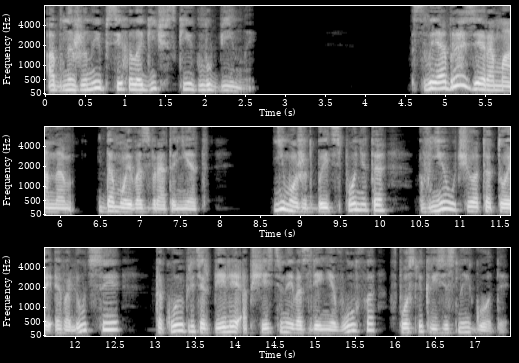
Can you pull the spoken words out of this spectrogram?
обнажены психологические глубины. Своеобразие романа «Домой возврата нет» не может быть понято вне учета той эволюции, какую претерпели общественные воззрения Вулфа в послекризисные годы.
